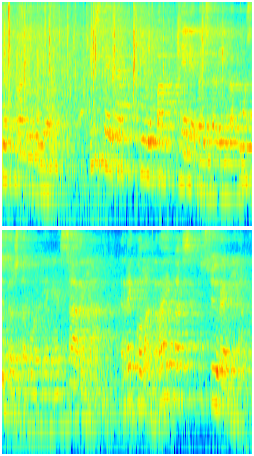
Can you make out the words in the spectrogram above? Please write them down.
Kilpa Junior. Pisteitä Kilpa 14-16-vuotiaiden sarjaan. Rekolan Raikas, Syremiä.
